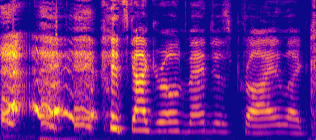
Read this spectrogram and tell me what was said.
it's got grown men just crying like,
